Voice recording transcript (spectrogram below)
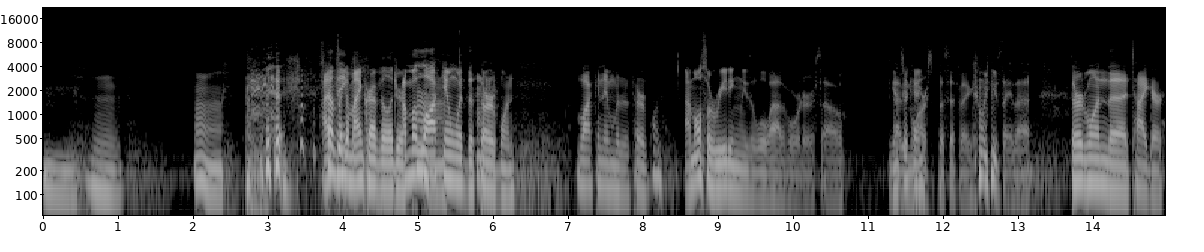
Hmm. Hmm. Hmm. I Sounds like a Minecraft villager. I'm gonna lock Hmm. in with the third one. I'm locking in with the third one. I'm also reading these a little out of order, so you gotta That's be okay. more specific when you say that. Third one, the tiger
